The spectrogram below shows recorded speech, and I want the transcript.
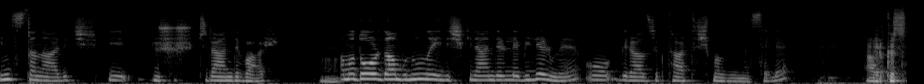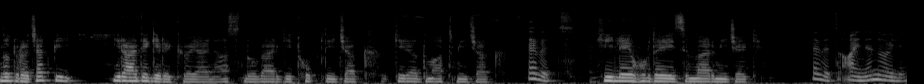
Hindistan hariç bir düşüş trendi var. Hı. Ama doğrudan bununla ilişkilendirilebilir mi? O birazcık tartışmalı bir mesele. Arkasında duracak bir irade gerekiyor yani aslında o vergiyi toplayacak, geri adım atmayacak. Evet. Hileye hurdaya izin vermeyecek. Evet aynen öyle.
